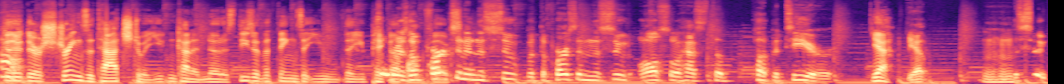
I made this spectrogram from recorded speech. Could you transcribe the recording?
Huh. there, there are strings attached to it. You can kind of notice. These are the things that you that you pick So there's up a on. folks. person in the suit, but the person in the suit also has to puppeteer Yeah. Yep. Hmm the suit.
